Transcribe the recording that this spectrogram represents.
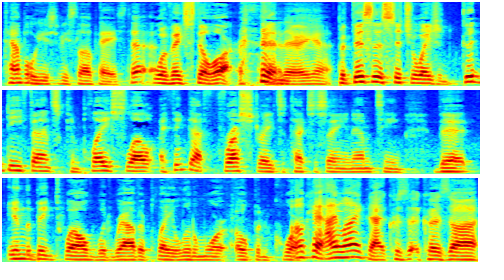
Temple used to be slow paced too. well, they still are. Yeah, there you go. But this is a situation. Good defense can play slow. I think that frustrates a Texas A&M team that in the Big 12 would rather play a little more open court. Okay, I like that because uh,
